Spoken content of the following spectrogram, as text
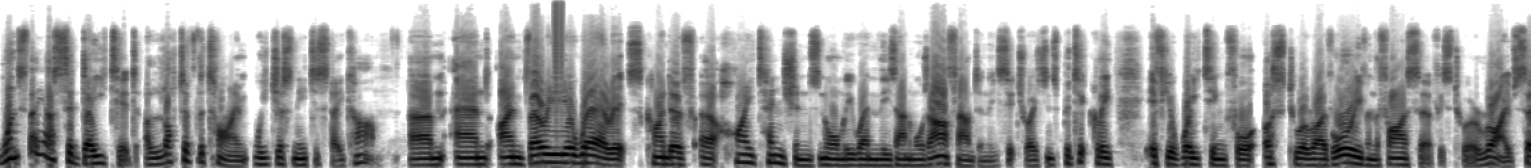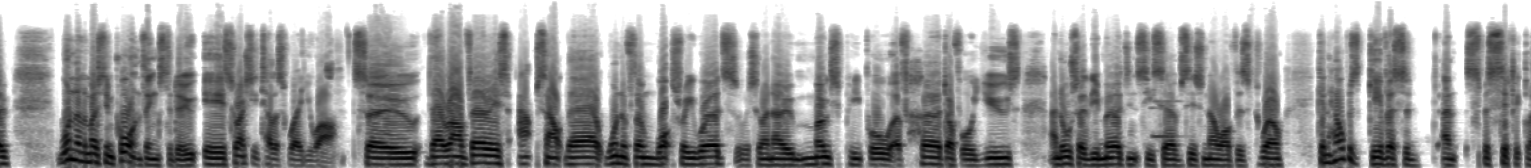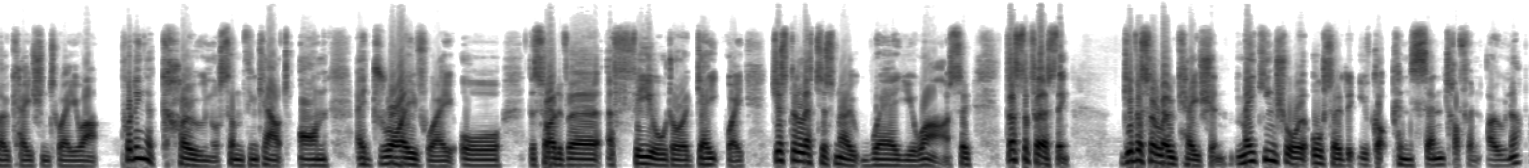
once they are sedated, a lot of the time we just need to stay calm. Um, and I'm very aware it's kind of uh, high tensions normally when these animals are found in these situations, particularly if you're waiting for us to arrive or even the fire service to arrive. So, one of the most important things to do is to actually tell us where you are. So, there are various apps out there. One of them, What Three Words, which I know most people have heard of or use, and also the emergency services know of as well, can help us give us a, a specific location to where you are putting a cone or something out on a driveway or the side of a, a field or a gateway just to let us know where you are. So that's the first thing. Give us a location, making sure also that you've got consent off an owner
